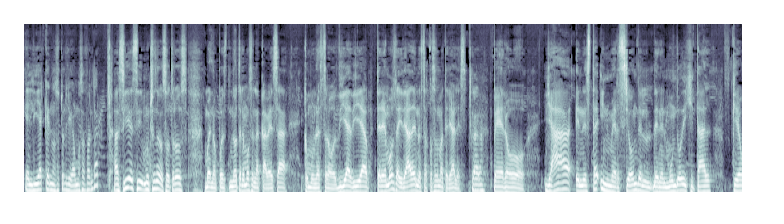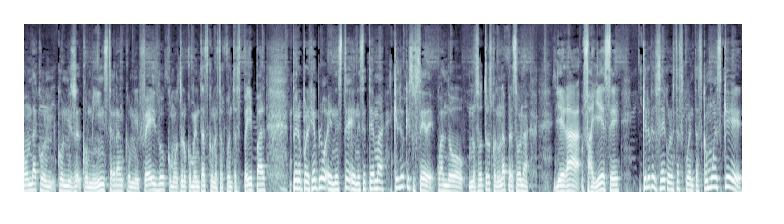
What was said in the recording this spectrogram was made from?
el día que nosotros llegamos a faltar. Así es, sí, muchos de nosotros, bueno, pues no tenemos en la cabeza como nuestro día a día, tenemos la idea de nuestras cosas materiales. Claro. Pero ya en esta inmersión del, en el mundo digital, ¿Qué onda con, con, mi, con mi Instagram, con mi Facebook, como tú lo comentas, con nuestras cuentas PayPal? Pero, por ejemplo, en este, en este tema, ¿qué es lo que sucede cuando nosotros, cuando una persona llega, fallece? ¿Qué es lo que sucede con estas cuentas? ¿Cómo es que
